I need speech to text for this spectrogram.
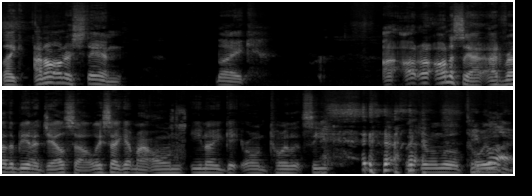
like I don't understand like I, I, honestly, I, I'd rather be in a jail cell. At least I get my own. You know, you get your own toilet seat, like your own little people toilet. are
